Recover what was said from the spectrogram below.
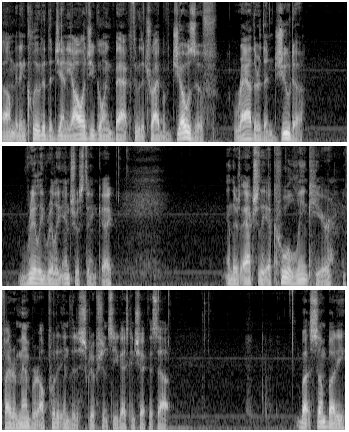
Um, it included the genealogy going back through the tribe of Joseph, rather than Judah. Really, really interesting, okay? And there's actually a cool link here. If I remember, I'll put it into the description so you guys can check this out. But somebody.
